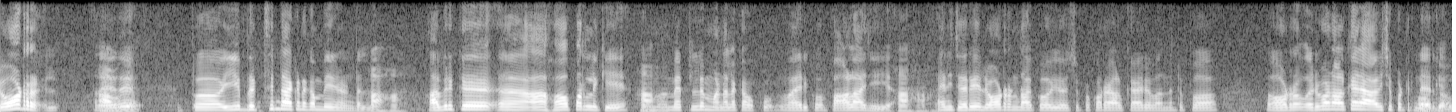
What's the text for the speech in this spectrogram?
ലോഡർ അതായത് ഇപ്പോൾ ഈ ബ്രിക്സ് ഉണ്ടാക്കുന്ന കമ്പനി ഉണ്ടല്ലോ അവർക്ക് ആ, ഹോപ്പറിലേക്ക് മെറ്റലും മണലൊക്കെ വാരി പാളാ ചെയ്യുക. അതിന് ചെറിയ ലോഡർ ഉണ്ടാക്കുമോ ചോദിച്ചപ്പോൾ കുറേ ആൾക്കാർ വന്നിട്ട് ഇപ്പോൾ ഓർഡർ ഒരുപാട് ആൾക്കാർ ആവശ്യപ്പെട്ടിട്ടുണ്ടായിരുന്നു.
